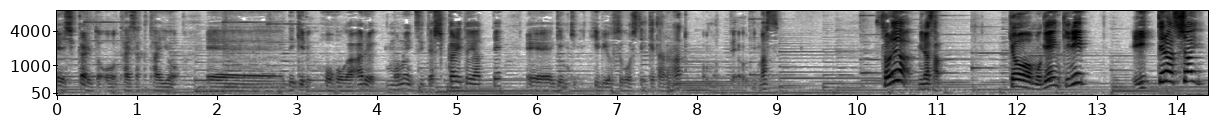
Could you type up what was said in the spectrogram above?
えー、しっかりと対策、対応、えー、できる方法があるものについてはしっかりとやって、えー、元気に日々を過ごしていけたらなと思っております。それでは皆さん、今日も元気にいってらっしゃい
